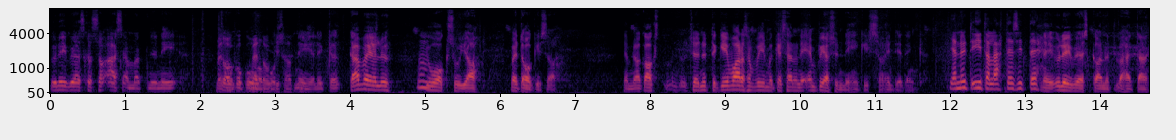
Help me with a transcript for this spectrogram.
Ylivieskassa on SM, niin, niin Veto- toukokuun lopussa. vetokisat. Niin, eli kävely, mm. juoksu ja vetokisa. Ja minä kaksi, se nyt teki varsan viime kesänä, niin en päässyt niihin kissoihin tietenkään. Ja nyt Iita lähtee sitten Niin, Ylivieskaan nyt lähdetään.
